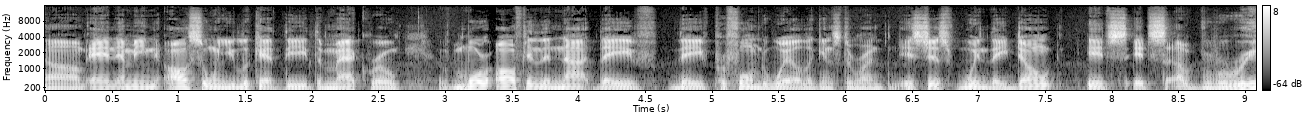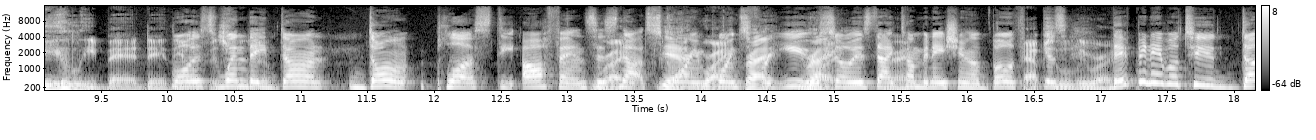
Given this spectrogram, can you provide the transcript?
Um, and, I mean, also when you look at the, the macro, more often than not, they've they've performed well against the run. It's just when they don't, it's it's a really bad day. Well, it's when they them. don't don't plus the offense is Right. not Yeah, scoring right, points right, for you. right, so it's that right. combination of both. Absolutely because right. They've been able to do,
